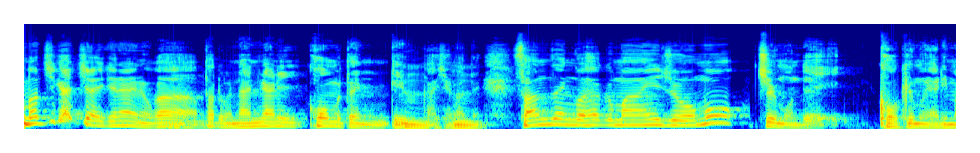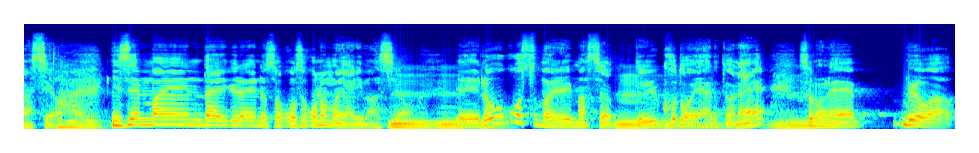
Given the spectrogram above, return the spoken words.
間違っちゃいけないのが、例えば何々工務店っていう会社があって、3500万以上も注文で高級もやりますよ、はい、2000万円台ぐらいのそこそこのもやりますよ、うえー、ローコストもやりますよっていうことをやるとね、そのね要は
